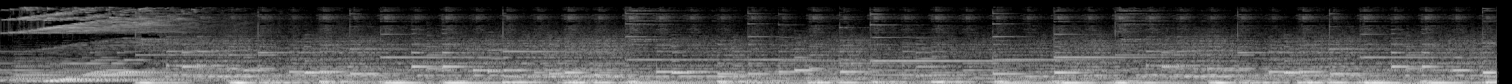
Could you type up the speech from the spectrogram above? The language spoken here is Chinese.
嗯。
